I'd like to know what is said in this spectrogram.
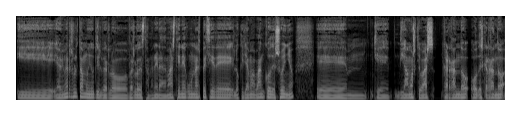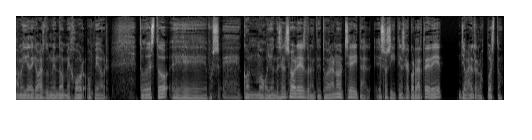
Y, y, a mí me resulta muy útil verlo, verlo de esta manera. Además tiene como una especie de lo que llama banco de sueño, eh, que digamos que vas cargando o descargando a medida de que vas durmiendo mejor o peor. Todo esto eh, pues, eh, con mogollón de sensores durante toda la noche y tal. Eso sí, tienes que acordarte de llevar el reloj puesto.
